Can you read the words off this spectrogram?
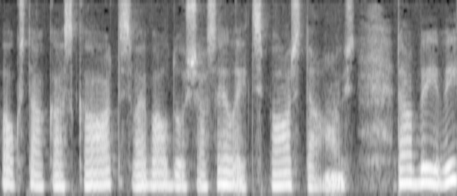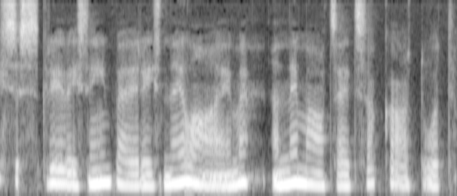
augstākās kārtas vai valdošās elites pārstāvjus. Tā bija visas Krievijas impērijas šīs nelaime nemācēt sakārtot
